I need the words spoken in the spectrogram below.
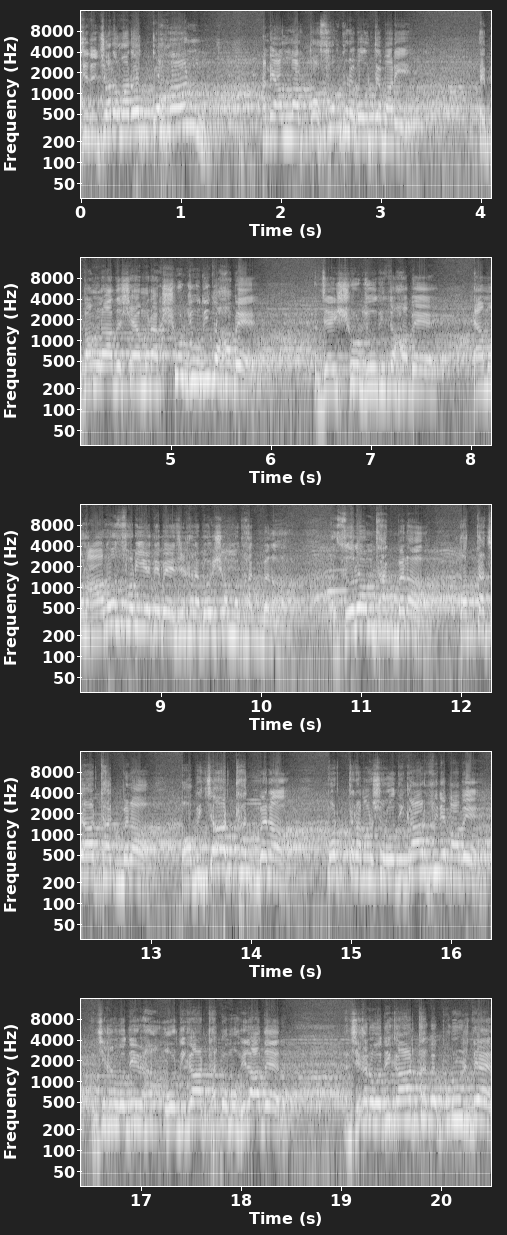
যদি জনগণ ঐক্য হন, আমি আল্লাহর কসম করে বলতে পারি, এই বাংলাদেশে এমন এক সূর্য উদিত হবে, যেই সূর্য উদিত হবে এমন আলো ছড়িয়ে দেবে যেখানে বৈষম্য থাকবে না, জুলম থাকবে না, অত্যাচার থাকবে না, অবিচার থাকবে না। প্রত্যেকটা মানুষের অধিকার ফিরে পাবে, যেখানে অধি- অধিকার থাকবে মহিলাদের, যেখানে অধিকার থাকবে পুরুষদের,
